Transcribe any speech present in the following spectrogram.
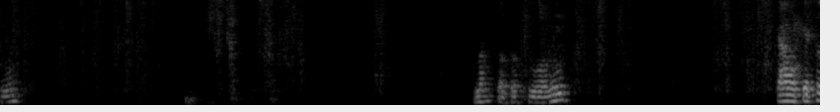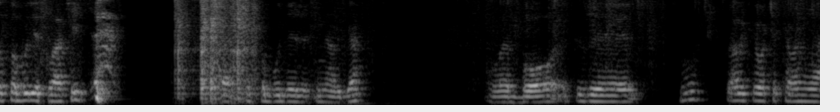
16. No, toto sú oni. Kámo, keď toto bude tlačiť, tak toto bude, že iná liga. Lebo, akože, hm, veľké očakávania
